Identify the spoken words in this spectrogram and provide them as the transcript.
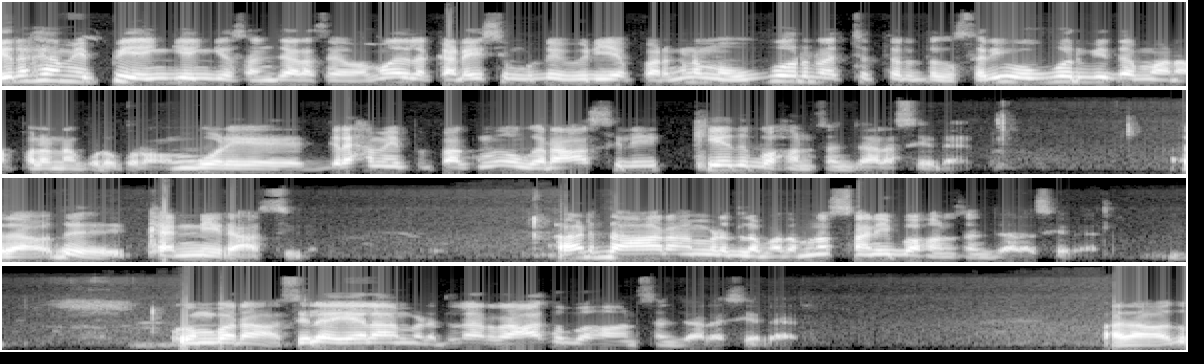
கிரகமைப்பு எங்க எங்க சஞ்சார செய்வாங்க இதுல கடைசி மட்டும் வீடியோ பாருங்க நம்ம ஒவ்வொரு நட்சத்திரத்துக்கும் சரி ஒவ்வொரு விதமான பலனை கொடுக்குறோம். உங்களுடைய கிரகமைப்பு பார்க்கும்போது உங்க ராசிலே கேது பகவான் சஞ்சாரம் செய்றாரு. அதாவது கன்னி ராசி. அடுத்து ஆறாம் இடத்துல பார்த்தோம்னா சனி பகவான் சஞ்சாரம் செய்றாரு. கும்பராசியில ஏழாம் இடத்துல ராகு பகவான் சஞ்சாரம் செய்றாரு. அதாவது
